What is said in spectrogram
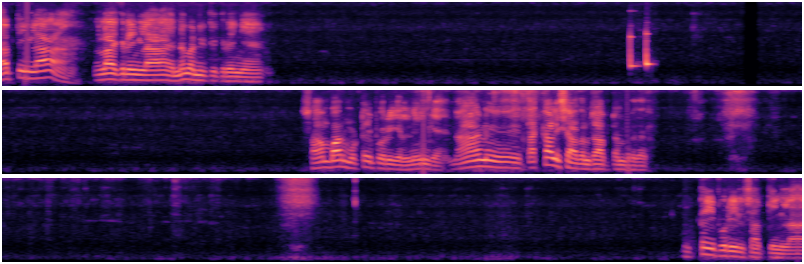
சாப்பிட்டீங்களா? நல்லா இருக்கிறீங்களா? என்ன பண்ணிட்டு இருக்கிறீங்க? சாம்பார் முட்டை பொரியல் நீங்க. நான் தக்காளி சாதம் சாப்பிட்டேன் பிரதர் முட்டை பொரியல் சாப்பிட்டீங்களா?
